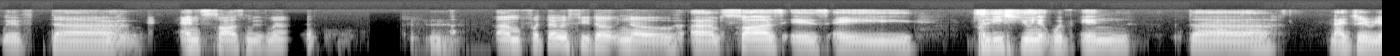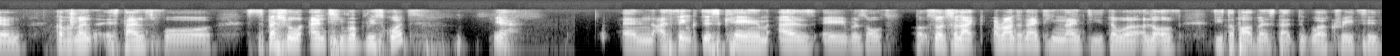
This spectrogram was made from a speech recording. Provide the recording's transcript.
with the end SARS movement. Mm. Um, for those who don't know, um, SARS is a police unit within the Nigerian government. It stands for Special Anti-Robbery Squad, Yeah. and I think this came as a result. So, so like around the 1990s, there were a lot of these departments that were created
